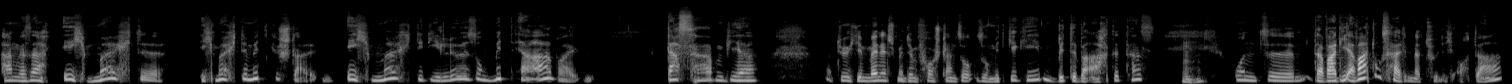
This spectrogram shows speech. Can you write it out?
haben gesagt, ich möchte, ich möchte mitgestalten. Ich möchte die Lösung miterarbeiten. Das haben wir natürlich dem Management, dem Vorstand so, so mitgegeben. Bitte beachtet das. Mhm. Und äh, da war die Erwartungshaltung natürlich auch da.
